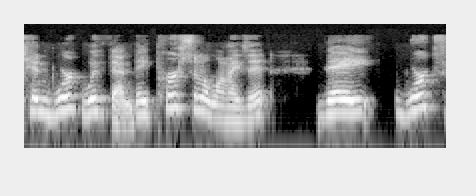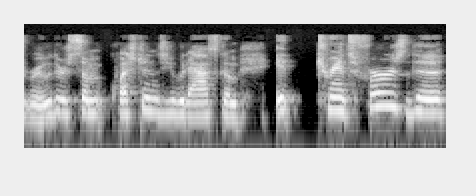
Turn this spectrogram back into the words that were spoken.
can work with them. They personalize it. They work through. There's some questions you would ask them. It transfers the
